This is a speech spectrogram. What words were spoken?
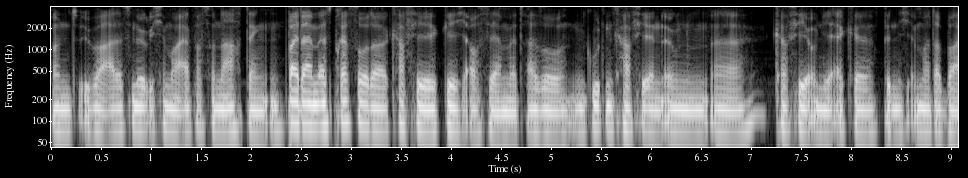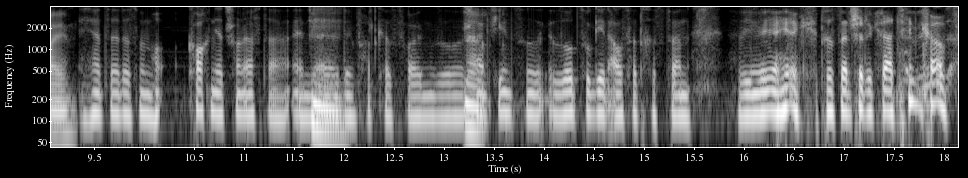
und über alles Mögliche mal einfach so nachdenken. Bei deinem Espresso oder Kaffee gehe ich auch sehr mit. Also einen guten Kaffee in irgendeinem äh, Café um die Ecke bin ich immer dabei. Ich hatte das mit dem Kochen jetzt schon öfter in äh, mhm. den Podcast-Folgen. So scheint ja. vielen zu, so zu gehen, außer Tristan. Wie, Tristan schüttelt gerade den Kopf.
